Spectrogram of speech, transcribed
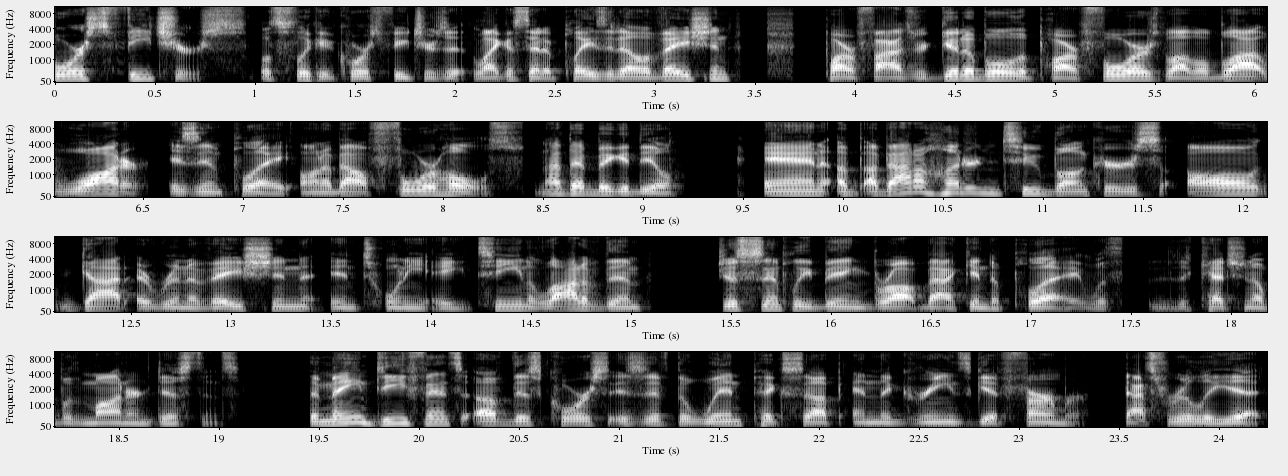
course features. Let's look at course features. It, like I said, it plays at elevation. Par fives are gettable. The par fours, blah blah blah. Water is in play on about four holes. Not that big a deal. And a, about 102 bunkers all got a renovation in 2018. A lot of them just simply being brought back into play with catching up with modern distance. The main defense of this course is if the wind picks up and the greens get firmer. That's really it.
